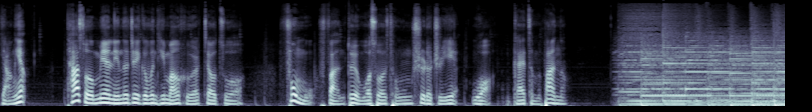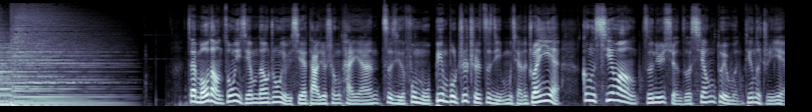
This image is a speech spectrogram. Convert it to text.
洋洋。他所面临的这个问题盲盒叫做：父母反对我所从事的职业，我该怎么办呢？在某档综艺节目当中，有一些大学生坦言，自己的父母并不支持自己目前的专业，更希望子女选择相对稳定的职业。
